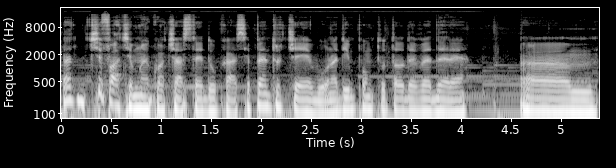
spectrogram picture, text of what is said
Dar ce facem noi cu această educație? Pentru ce e bună, din punctul tău de vedere? Um,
